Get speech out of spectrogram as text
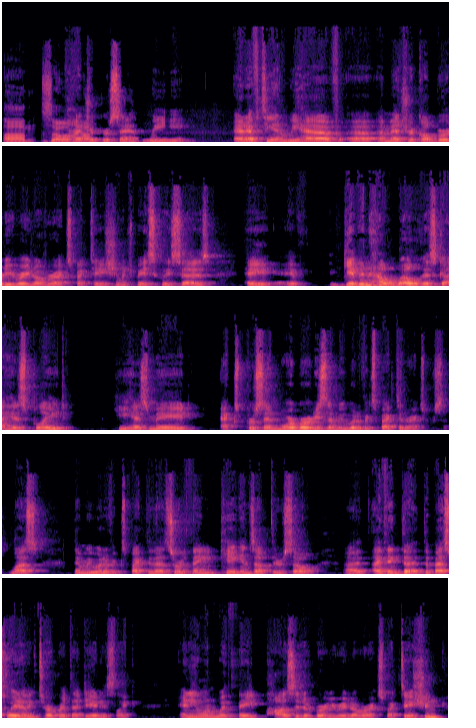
Um, so 100%. Uh, we at FTN we have a, a metric called birdie rate over expectation, which basically says, hey, if given how well this guy has played, he has made X percent more birdies than we would have expected, or X percent less than we would have expected, that sort of thing. And Keegan's up there. So uh, I think that the best way to interpret that data is like anyone with a positive birdie rate over expectation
